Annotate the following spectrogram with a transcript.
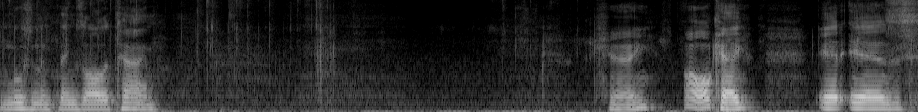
I'm losing them things all the time. Okay. Oh, okay. It is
